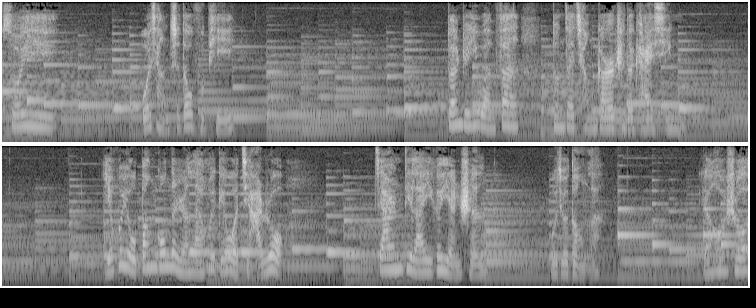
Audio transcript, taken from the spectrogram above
所以，我想吃豆腐皮，端着一碗饭蹲在墙根儿吃的开心。也会有帮工的人来会给我夹肉，家人递来一个眼神，我就懂了。然后说：“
